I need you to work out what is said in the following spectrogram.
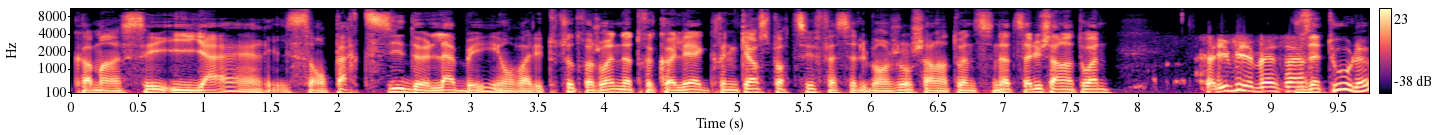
commencé hier. Ils sont partis de l'abbé et on va aller tout de suite rejoindre notre collègue chroniqueur sportif à Salut Bonjour, Charles-Antoine Sinotte. Salut Charles-Antoine. Salut Philippe Vincent. Vous êtes où là?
